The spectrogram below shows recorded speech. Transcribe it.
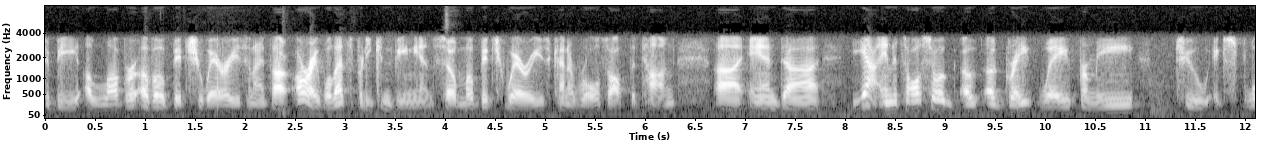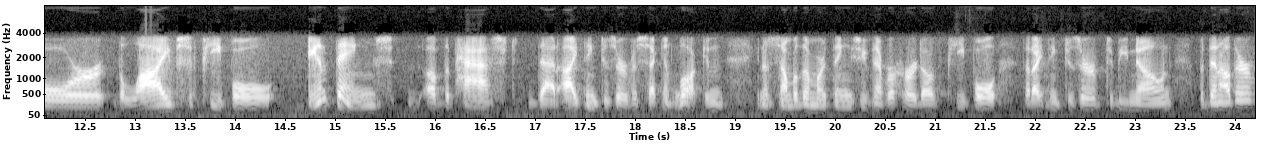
to be a lover of obituaries, and I thought, all right, well, that's pretty convenient. So Mobituaries kind of rolls off the tongue, uh, and uh, yeah, and it's also a, a great way for me to explore the lives of people and things of the past that I think deserve a second look. And you know, some of them are things you've never heard of, people that I think deserve to be known. But then others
